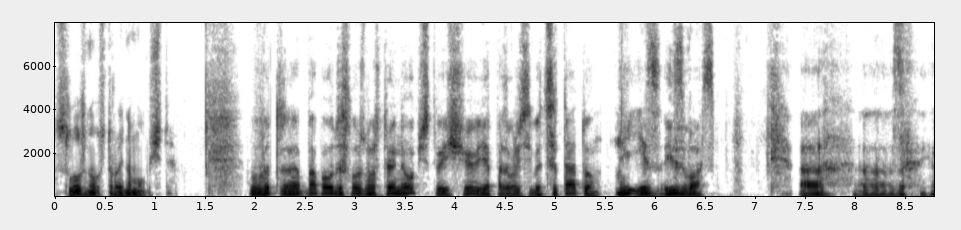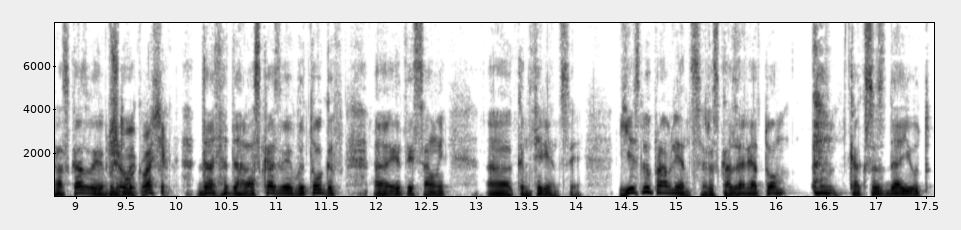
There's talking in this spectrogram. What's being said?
сложно устроенном обществе. Вот э, по поводу сложно устроенного общества еще я позволю себе цитату из, из вас э, э, рассказывая об итогах, классик? Да, да, да, рассказывая об итогах этой самой конференции. Если управленцы рассказали о том, как создают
